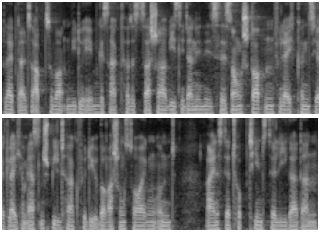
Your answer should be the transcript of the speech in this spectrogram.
Bleibt also abzuwarten, wie du eben gesagt hattest, Sascha, wie sie dann in die Saison starten. Vielleicht können sie ja gleich am ersten Spieltag für die Überraschung sorgen und eines der Top-Teams der Liga dann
